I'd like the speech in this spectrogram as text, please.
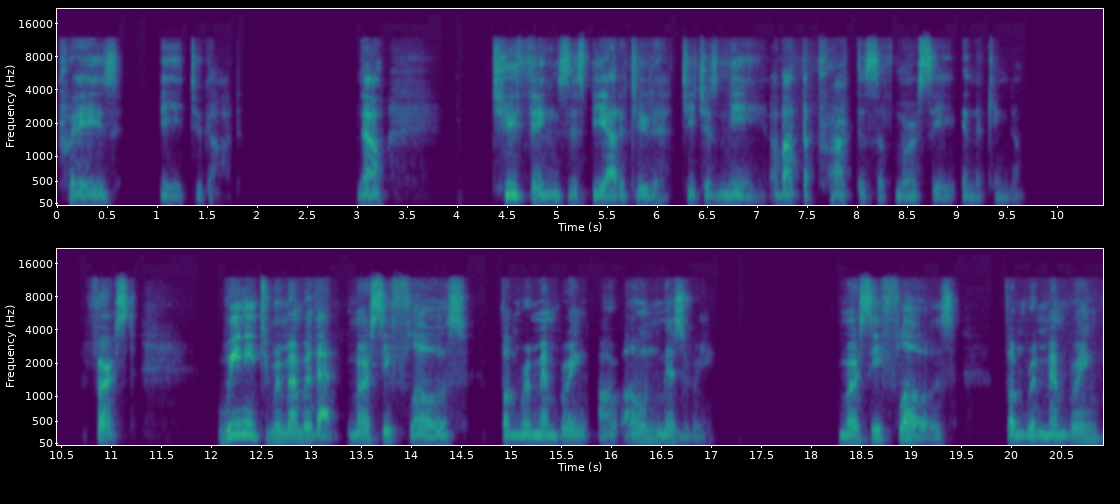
Praise be to God. Now, two things this beatitude teaches me about the practice of mercy in the kingdom. First, we need to remember that mercy flows from remembering our own misery. Mercy flows from remembering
